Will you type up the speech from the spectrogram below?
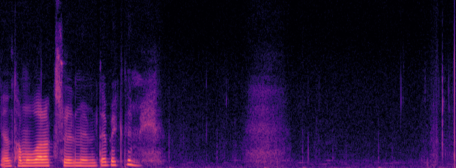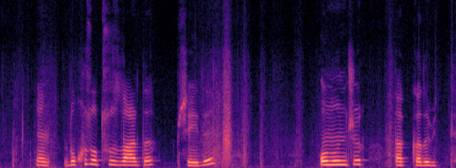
Yani tam olarak söylememi de beklemeyin. Yani 9.30'larda şeydi. 10. dakikada bitti.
